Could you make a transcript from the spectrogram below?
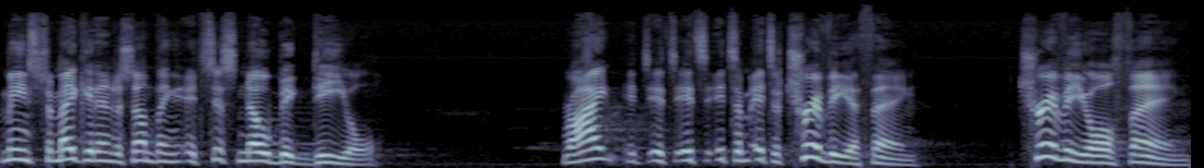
means to make it into something, it's just no big deal. Right? It's, it's, it's, it's, a, it's a trivia thing, trivial thing.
